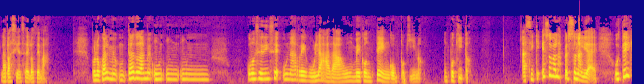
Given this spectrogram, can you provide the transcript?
la paciencia de los demás. Por lo cual me, trato de darme un, un, ¿cómo se dice? Una regulada, un, me contengo un poquito, un poquito. Así que eso con las personalidades. Ustedes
